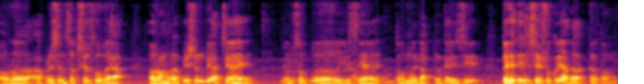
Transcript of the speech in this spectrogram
और ऑपरेशन सक्सेस हो गया। और हमारा पेशेंट भी अच्छा है और सब, इससे है। तो मैं डॉक्टर का इसी तहे दिल से शुक्रिया अदा करता हूँ।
